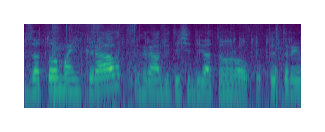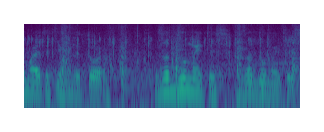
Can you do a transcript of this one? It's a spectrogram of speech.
Зато Майнкрафт, гра 2009 року, підтримує такий монітор. Задумайтесь, задумайтесь.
